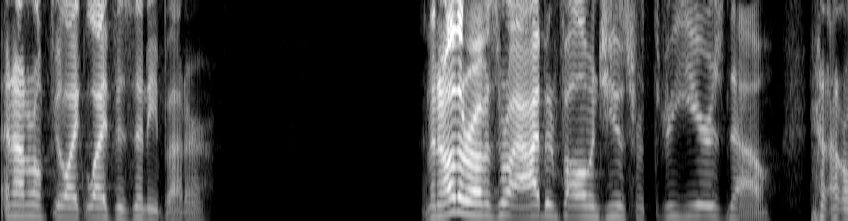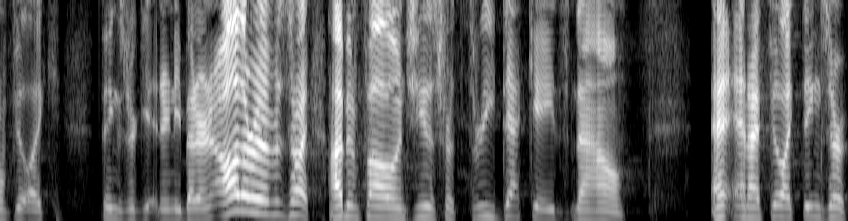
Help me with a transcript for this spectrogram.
and I don't feel like life is any better. And then other of us are like, I've been following Jesus for three years now, and I don't feel like things are getting any better. And other of us are like, I've been following Jesus for three decades now, and, and I feel like things are,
